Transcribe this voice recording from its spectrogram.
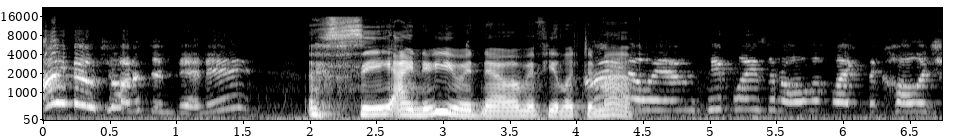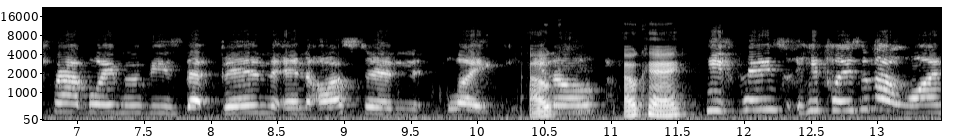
I know Jonathan Bennett. See, I knew you would know him if you looked him up. I up. know him. He plays in all of like the college frat boy movies that Ben and Austin like. You Okay. know, Okay. he plays. He plays in that one.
